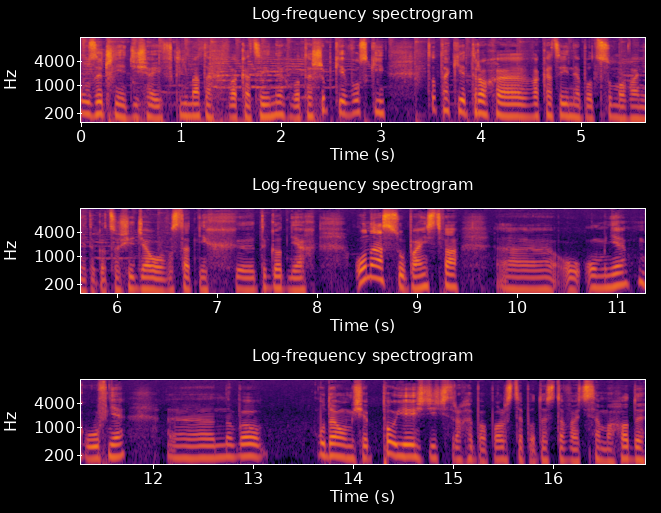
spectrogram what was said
Muzycznie dzisiaj w klimatach wakacyjnych, bo te szybkie wózki to takie trochę wakacyjne podsumowanie tego, co się działo w ostatnich e, tygodniach u nas, u Państwa, e, u, u mnie głównie, e, no bo udało mi się pojeździć trochę po Polsce, potestować samochody,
